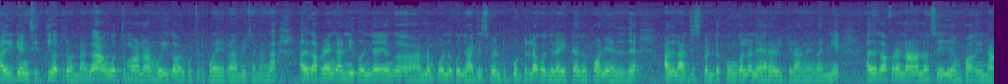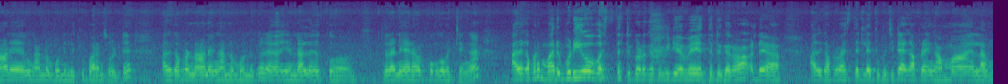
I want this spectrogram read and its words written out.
அதுக்கிட்டே எங்கள் சித்தி ஒருத்தர் வந்தாங்க. அவங்க ஒத்துமா நான் மொய் கவர் கொடுத்துட்டு போயிடுறேன் அப்படின்னு சொன்னாங்க. அதுக்கப்புறம் எங்கள் அண்ணி கொஞ்சம் எங்கள் அண்ணன் பொண்ணு கொஞ்சம் அட்ஜஸ்ட் பண்ணிட்டு புட்டுலாம் கொஞ்சம் லைட்டாக அந்த கோணையாக இருந்தது. அதெல்லாம் அட்ஜஸ்ட் பண்ணிட்டு குங்கெல்லாம் நேராக வைக்கிறாங்க எங்கள் அண்ணி. அதுக்கப்புறம் நானும் சரி என் ப நானே எங்கள் அண்ணன் பொண்ணுக்கு வைக்க போகிறேன்னு சொல்லிட்டு அதுக்கப்புறம் நானும் எங்கள் அண்ணன் பொண்ணுக்கு என்னால் நல்லா நேராக ஒரு பொங்க வச்சேங்க. அதுக்கப்புறம் மறுபடியும் வசத்தட்டு கொடுக்குற வீடியோவே எடுத்துகிட்டு இருக்கிறோம். அதுக்கப்புறம் வசத்தட்டில் எடுத்து பிடிச்சிட்டு அதுக்கப்புறம் எங்கள் அம்மா எல்லாம்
